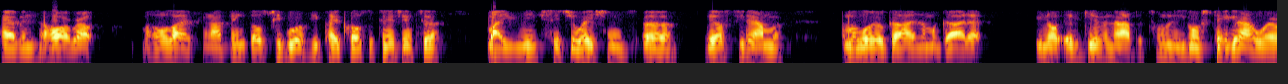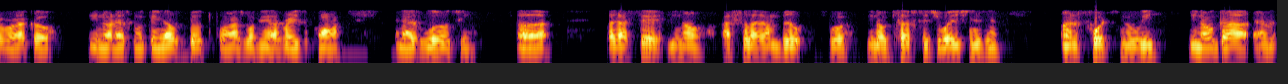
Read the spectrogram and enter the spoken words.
having a hard route my whole life, and I think those people, if you pay close attention to my unique situations, uh, they'll see that I'm a I'm a loyal guy, and I'm a guy that you know, if given the opportunity, is gonna stick it out wherever I go. You know, that's one thing I was built upon. That's one thing I was raised upon, and that's loyalty. Uh, like I said, you know, I feel like I'm built for you know tough situations, and unfortunately, you know, God, and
